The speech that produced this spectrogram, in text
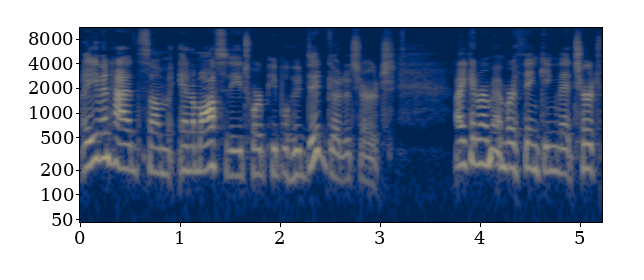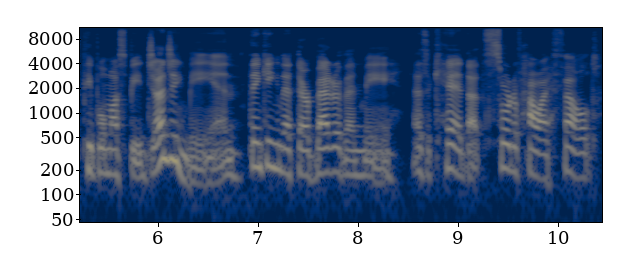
I even had some animosity toward people who did go to church. I can remember thinking that church people must be judging me and thinking that they're better than me as a kid. That's sort of how I felt.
